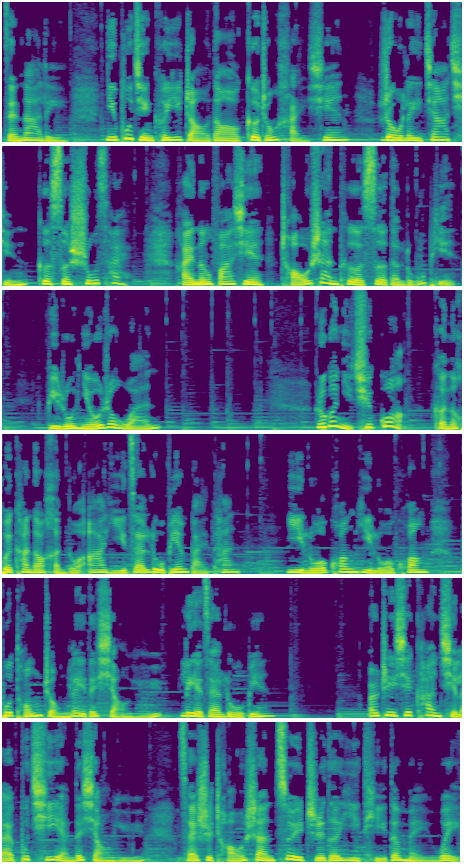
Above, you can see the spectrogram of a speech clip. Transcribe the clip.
在那里，你不仅可以找到各种海鲜、肉类家禽、各色蔬菜，还能发现潮汕特色的卤品，比如牛肉丸。如果你去逛，可能会看到很多阿姨在路边摆摊，一箩筐一箩筐不同种类的小鱼列在路边，而这些看起来不起眼的小鱼，才是潮汕最值得一提的美味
